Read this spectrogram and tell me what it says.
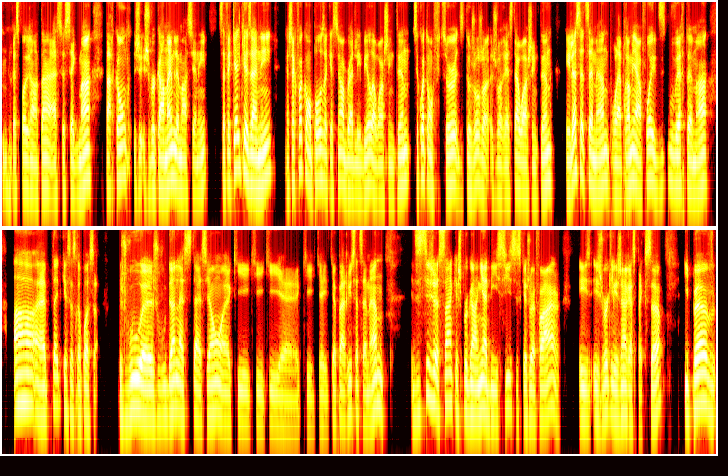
reste pas grand temps à ce segment. Par contre, je, veux quand même le mentionner. Ça fait quelques années, à chaque fois qu'on pose la question à Bradley Beal à Washington, c'est quoi ton futur? Il dit toujours, je, vais rester à Washington. Et là, cette semaine, pour la première fois, il dit ouvertement Ah, euh, peut-être que ce ne sera pas ça. Je vous, euh, je vous donne la citation euh, qui, qui, qui, qui, a paru cette semaine. Il dit si je sens que je peux gagner à BC, c'est ce que je vais faire et, je veux que les gens respectent ça. Ils peuvent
